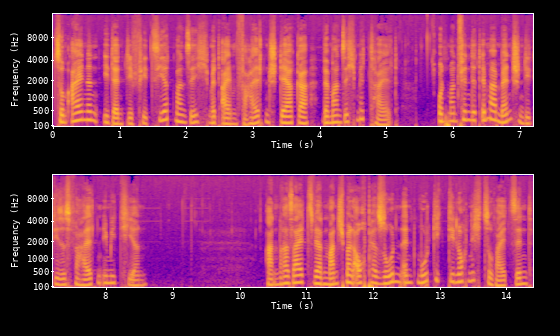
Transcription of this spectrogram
Zum einen identifiziert man sich mit einem Verhalten stärker, wenn man sich mitteilt, und man findet immer Menschen, die dieses Verhalten imitieren. Andererseits werden manchmal auch Personen entmutigt, die noch nicht so weit sind,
